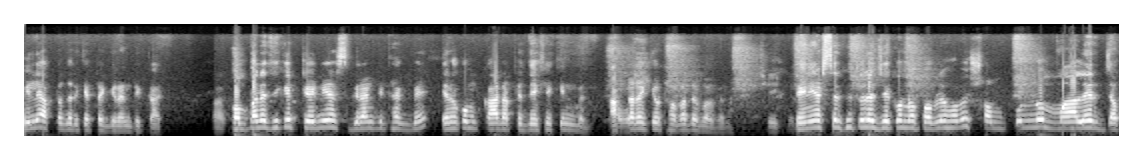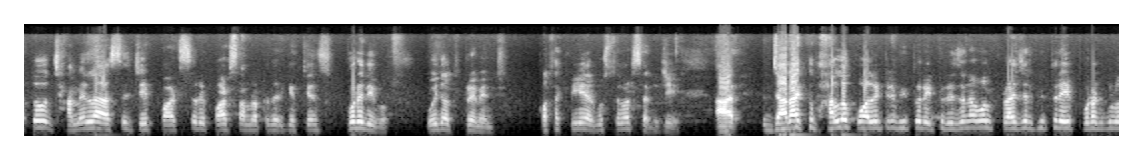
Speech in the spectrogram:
মিলে আপনাদেরকে একটা গ্যারান্টি কার্ড আচ্ছা, কোম্পানি থেকে টেন ইয়ার্স গ্যারান্টি থাকবে এরকম কার্ড আপনি দেখে কিনবেন। আপনারা কেউ ঠকাতে পারবে না। টেন ইয়ার্স এর ভিতরে যে কোনো প্রবলেম হবে সম্পূর্ণ মালের যত ঝামেলা আছে যে পার্টস এর পার্টস আমরা আপনাদেরকে চেঞ্জ করে দিব উইদাউট পেমেন্ট কথা ক্লিয়ার বুঝতে পারছেন? জি। আর যারা একটু ভালো কোয়ালিটির ভিতরে একটু রিজনেবল প্রাইজের ভিতরে এই প্রোডাক্টগুলো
